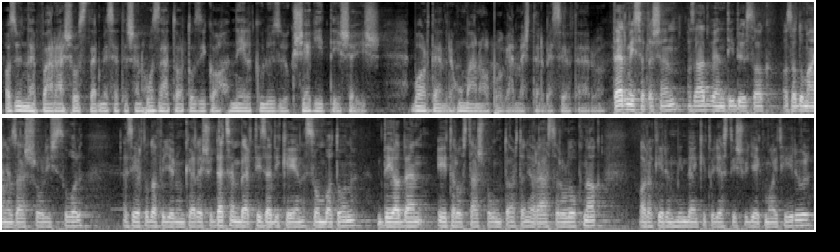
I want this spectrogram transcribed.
Az ünnepváráshoz természetesen hozzátartozik a nélkülözők segítése is. Bart Endre humán alpolgármester beszélt erről. Természetesen az advent időszak az adományozásról is szól, ezért odafigyelünk erre, és hogy december 10-én szombaton délben ételosztást fogunk tartani a rászorulóknak. Arra kérünk mindenkit, hogy ezt is vigyék majd hírül,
